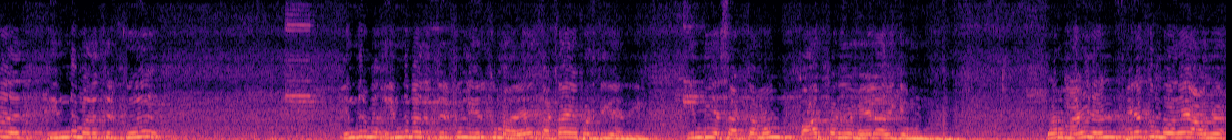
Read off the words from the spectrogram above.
மத இந்து மதத்திற்கு இந்து ம இந்து மதத்திற்குள் இருக்குமாறு கட்டாயப்படுத்துகிறது. இந்திய சட்டமும் பார்ப்பனிய மேலாதிக்கமும். ஒரு மனிதன் பிறக்கும் போதே அவன்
